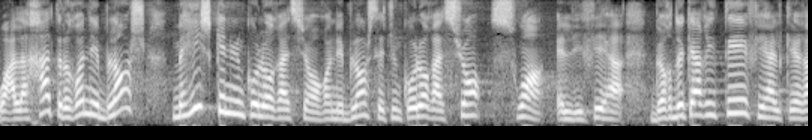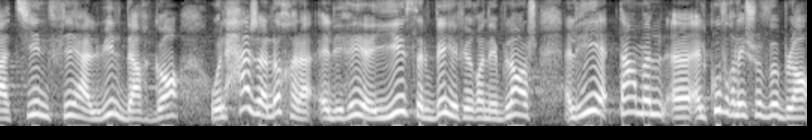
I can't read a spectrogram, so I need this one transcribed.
وعلى خاطر René Blanche ماهيش كان une coloration René Blanche c'est une coloration soin اللي فيها beurre de karité فيها الكيراتين فيها ال huile d'argan والحاجة الأخرى اللي هي ياسر باهيه في René Blanche اللي هي تعمل ال couvre les cheveux blancs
